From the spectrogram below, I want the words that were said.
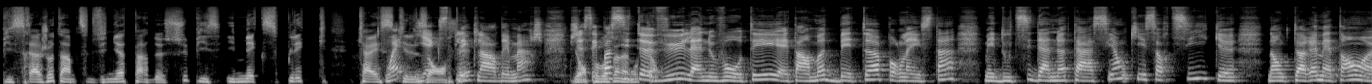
puis ils se rajoutent en petite vignette par-dessus, puis ils m'expliquent qu'est-ce Oui, qu'ils ils ont expliquent fait. leur démarche. Ils Je ont sais pas si tu as vu la nouveauté est en mode bêta pour l'instant, mais d'outils d'annotation qui est sorti que donc tu aurais mettons un,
